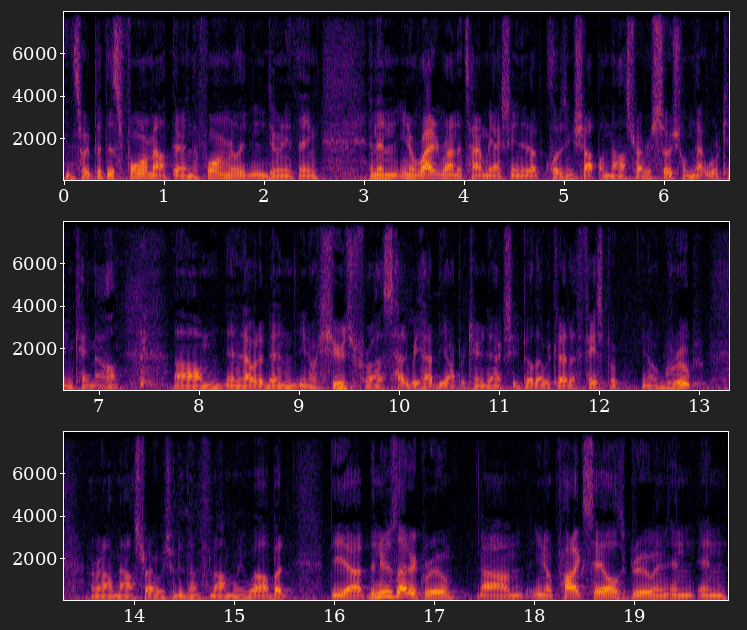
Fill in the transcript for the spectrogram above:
And so we put this forum out there, and the forum really didn't do anything. And then, you know, right around the time we actually ended up closing shop on Mouse Driver, social networking came out, um, and that would have been, you know, huge for us had we had the opportunity to actually build that. We could have had a Facebook, you know, group around Mouse Driver, which would have done phenomenally well. But the uh, the newsletter grew, um, you know, product sales grew, and, and, and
